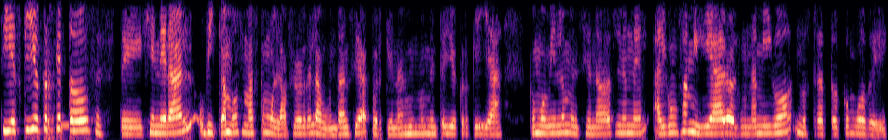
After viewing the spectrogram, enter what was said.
Sí, es que yo creo que todos, este, en general, ubicamos más como la flor de la abundancia, porque en algún momento yo creo que ya, como bien lo mencionabas, Leonel, algún familiar o algún amigo nos trató como de,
